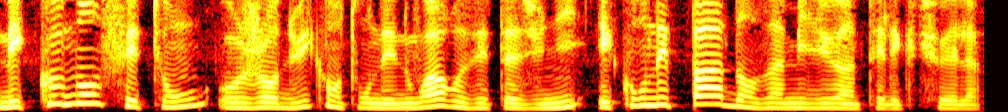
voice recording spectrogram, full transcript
Mais comment fait-on aujourd'hui quand on est noir aux États-Unis et qu'on n'est pas dans un milieu intellectuel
